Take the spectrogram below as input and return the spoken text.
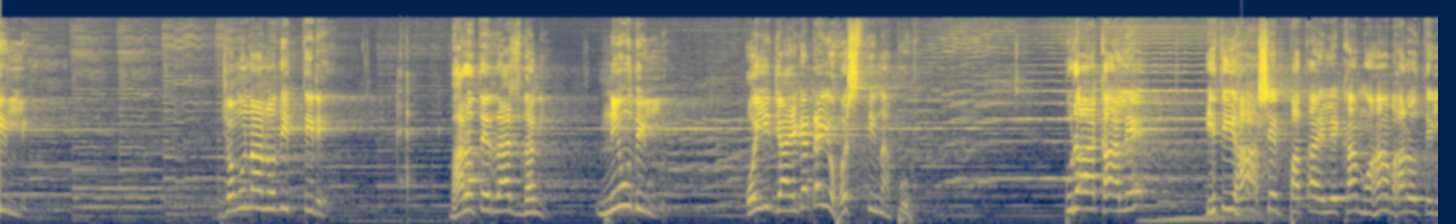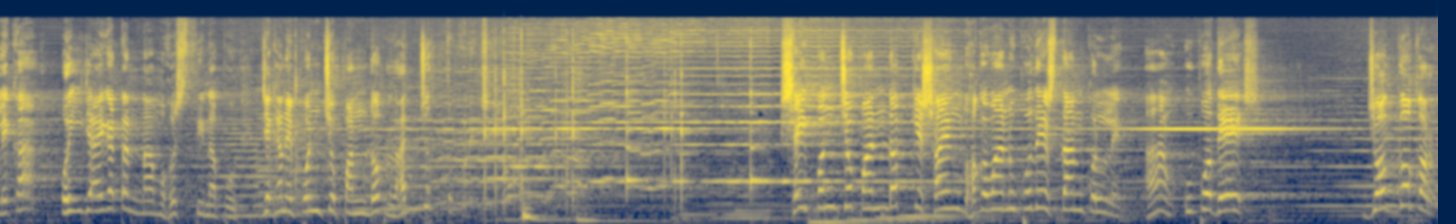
দিল্লি, যমুনা নদীর তীরে, ভারতের রাজধানী, নিউ দিল্লি, ওই জায়গাটাই হস্তিনাপুর। পুরাকালে ইতিহাসের পাতায় লেখা, মহাভারতে লেখা ওই জায়গাটার নাম হস্তিনাপুর, যেখানে পঞ্চ পাণ্ডব রাজ্যত্ব করেছে। সেই পঞ্চ পাণ্ডবকে স্বয়ং ভগবান উপদেশ দান করলেন। হ্যাঁ উপদেশ। যজ্ঞ করো।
